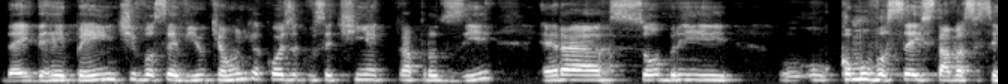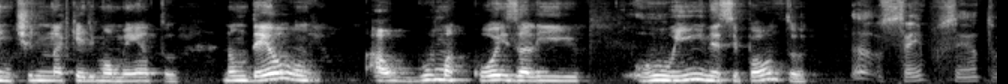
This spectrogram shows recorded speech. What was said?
Daí, de repente, você viu que a única coisa que você tinha para produzir era sobre o, o, como você estava se sentindo naquele momento. Não deu alguma coisa ali ruim nesse ponto? 100%.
